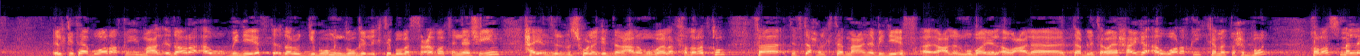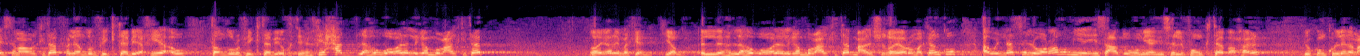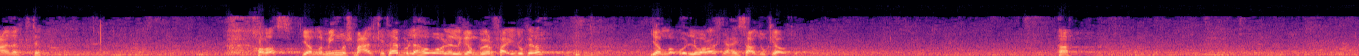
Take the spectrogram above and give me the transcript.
الكتاب ورقي مع الإدارة أو PDF تقدروا تجيبوه من جوجل اكتبوا بس عظة الناشئين. هينزل بسهولة جدا على موبايلات حضراتكم. فتفتحوا الكتاب معنا PDF على الموبايل أو على التابلت أو أي حاجة أو ورقي كما تحبون. خلاص من ليس معه الكتاب فلينظر في كتاب أخيه أو تنظر في كتاب أختها. في حد لا هو ولا اللي جنبه معاه الكتاب؟ غيري مكانك. يلا. اللي لا هو ولا اللي جنبه معاه الكتاب معلش غيروا مكانكم أو الناس اللي وراهم يساعدوهم يعني يسلفوهم كتاب أو حاجة يكون كلنا معانا الكتاب. خلاص؟ يلا مين مش معاه الكتاب ولا هو ولا اللي جنبه؟ يرفع ايده كده. يلا اللي وراك هيساعدوك على طول. ها؟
